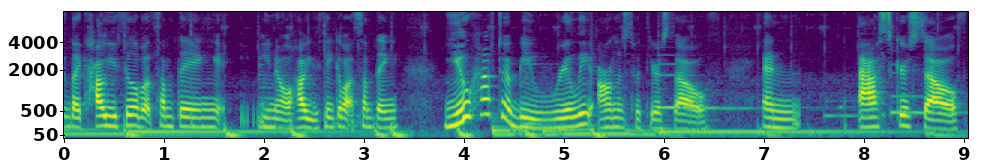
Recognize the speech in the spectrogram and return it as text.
like how you feel about something, you know, how you think about something, you have to be really honest with yourself and ask yourself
